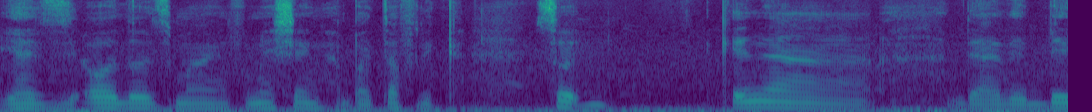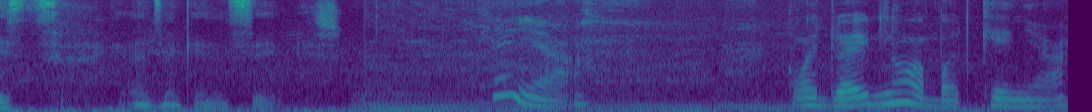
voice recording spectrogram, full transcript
He has all those my information about Africa. So Kenya, they are the best that I can say. Kenya. What do I know about Kenya?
